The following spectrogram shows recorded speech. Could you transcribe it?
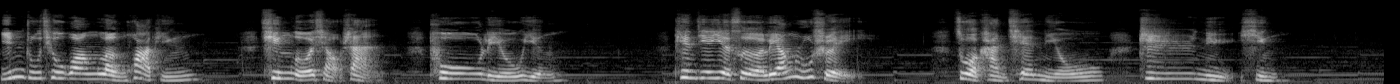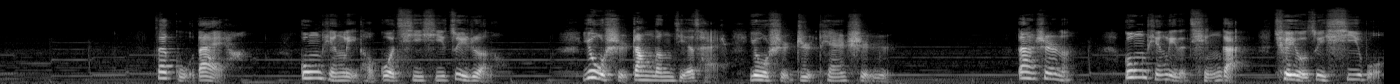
银烛秋光冷画屏，轻罗小扇扑流萤。天阶夜色凉如水，坐看牵牛织女星。在古代呀，宫廷里头过七夕最热闹，又是张灯结彩，又是指天誓日。但是呢，宫廷里的情感却又最稀薄，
